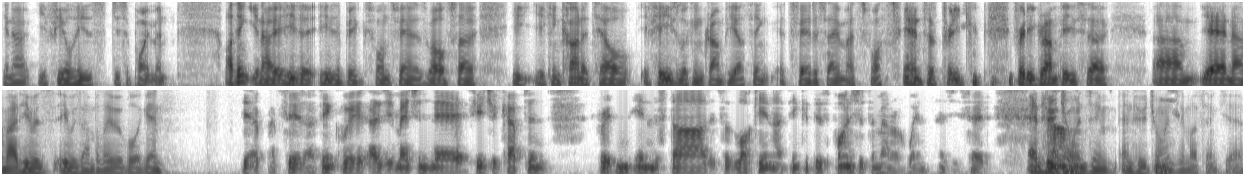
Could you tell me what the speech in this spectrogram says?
you know you feel his disappointment. I think you know he's a he's a big Swans fan as well, so you, you can kind of tell if he's looking grumpy. I think it's fair to say most Swans fans are pretty pretty grumpy. So um, yeah, no mate, he was he was unbelievable again. Yeah, that's it. I think we, as you mentioned there, future captain written in the stars. It's a lock in, I think, at this point. It's just a matter of when, as you said. And who um, joins him, and who joins him, I think, yeah.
